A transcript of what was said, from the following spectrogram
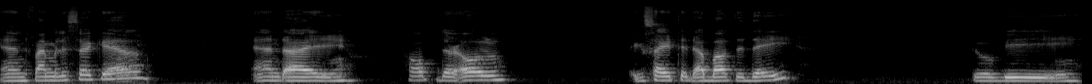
and family circle. And I hope they're all excited about the day to be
